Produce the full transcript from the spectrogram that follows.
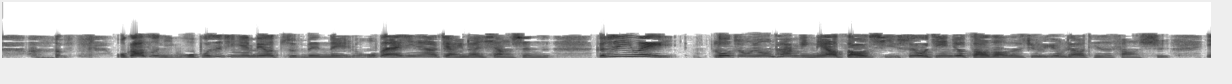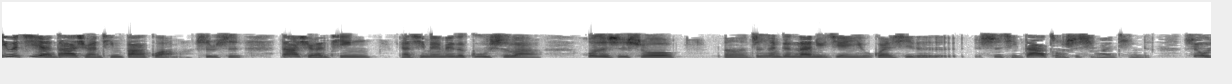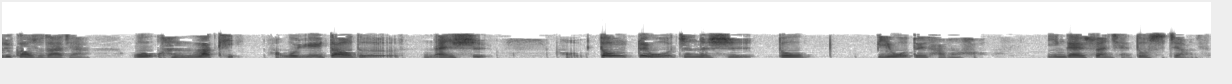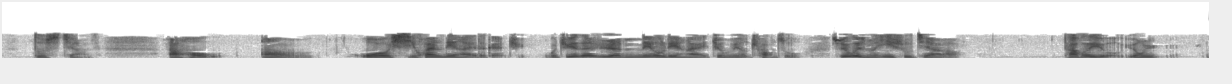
我告诉你，我不是今天没有准备内容，我本来今天要讲一段相声的，可是因为罗中庸他明天要早起，所以我今天就早早的就用聊天的方式。因为既然大家喜欢听八卦嘛，是不是？大家喜欢听雅琪妹妹的故事啦，或者是说，嗯，真正跟男女间有关系的事情，大家总是喜欢听的，所以我就告诉大家，我很 lucky。我遇到的男士，好，都对我真的是都比我对他们好，应该算起来都是这样子，都是这样子。然后，嗯，我喜欢恋爱的感觉。我觉得人没有恋爱就没有创作，所以为什么艺术家啊，他会有永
